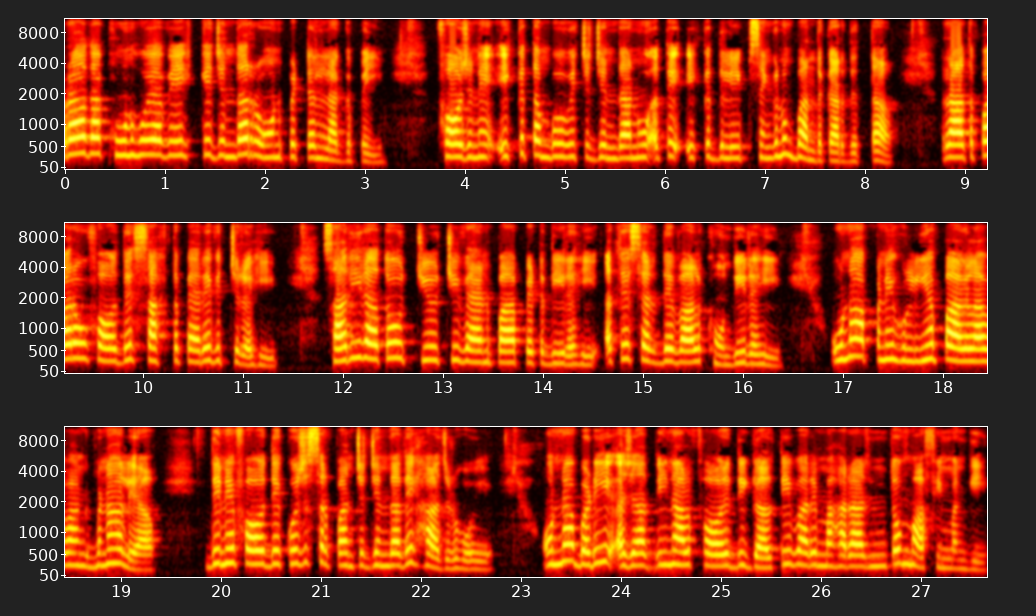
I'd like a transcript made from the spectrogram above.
ਭਰਾ ਦਾ ਖੂਨ ਹੋਇਆ ਵੇਖ ਕੇ ਜਿੰਦਾ ਰੋਣ ਪਿੱਟਣ ਲੱਗ ਪਈ। ਫੌਜ ਨੇ ਇੱਕ ਤੰਬੂ ਵਿੱਚ ਜਿੰਦਾ ਨੂੰ ਅਤੇ ਇੱਕ ਦਲੀਪ ਸਿੰਘ ਨੂੰ ਬੰਦ ਕਰ ਦਿੱਤਾ। ਰਾਤ ਭਰ ਉਹ ਫੌਜ ਦੇ ਸਖਤ ਪਹਿਰੇ ਵਿੱਚ ਰਹੀ। ਸਾਰੀ ਰਾਤ ਉਹ ਉੱਚੀ ਉੱਚੀ ਵੈਣ ਪਾ ਪਿੱਟਦੀ ਰਹੀ ਅਤੇ ਸਿਰ ਦੇ ਵਾਲ ਖੋਂਦੀ ਰਹੀ। ਉਹਨਾਂ ਆਪਣੇ ਹੁੱਲੀਆਂ ਪਾਗਲਾ ਵਾਂਗ ਬਣਾ ਲਿਆ। ਦਿਨੇ ਫੌਜ ਦੇ ਕੁਝ ਸਰਪੰਚ ਜਿੰਦਾ ਦੇ ਹਾਜ਼ਰ ਹੋਏ। ਉਹਨਾਂ ਬੜੀ ਆਜ਼ਾਦੀ ਨਾਲ ਫੌਜ ਦੀ ਗਲਤੀ ਬਾਰੇ ਮਹਾਰਾਣੀ ਤੋਂ ਮਾਫੀ ਮੰਗੀ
